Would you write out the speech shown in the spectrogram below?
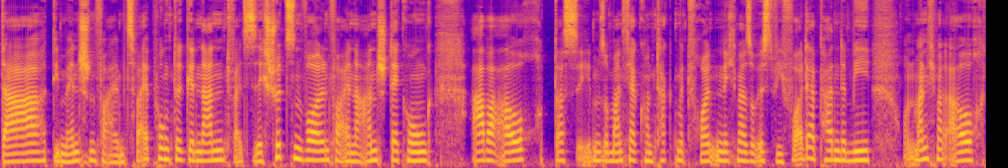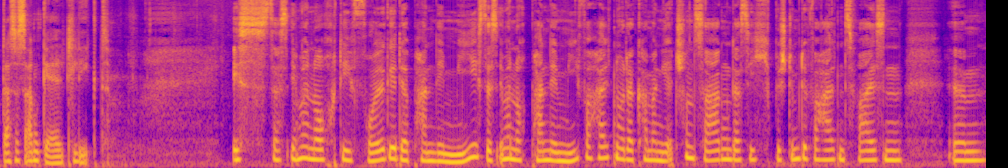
da die Menschen vor allem zwei Punkte genannt, weil sie sich schützen wollen vor einer Ansteckung, aber auch, dass eben so mancher Kontakt mit Freunden nicht mehr so ist wie vor der Pandemie und manchmal auch, dass es am Geld liegt. Ist das immer noch die Folge der Pandemie? Ist das immer noch Pandemieverhalten oder kann man jetzt schon sagen, dass sich bestimmte Verhaltensweisen ähm,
